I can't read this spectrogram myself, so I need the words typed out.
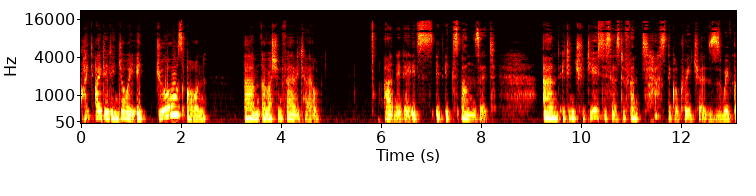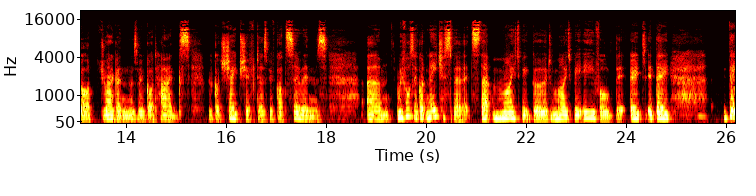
I I did enjoy. It draws on um, a Russian fairy tale and it, it's, it expands it. And it introduces us to fantastical creatures. We've got dragons, we've got hags, we've got shapeshifters, we've got sirens. Um, we've also got nature spirits that might be good, might be evil. It, it, they, they,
